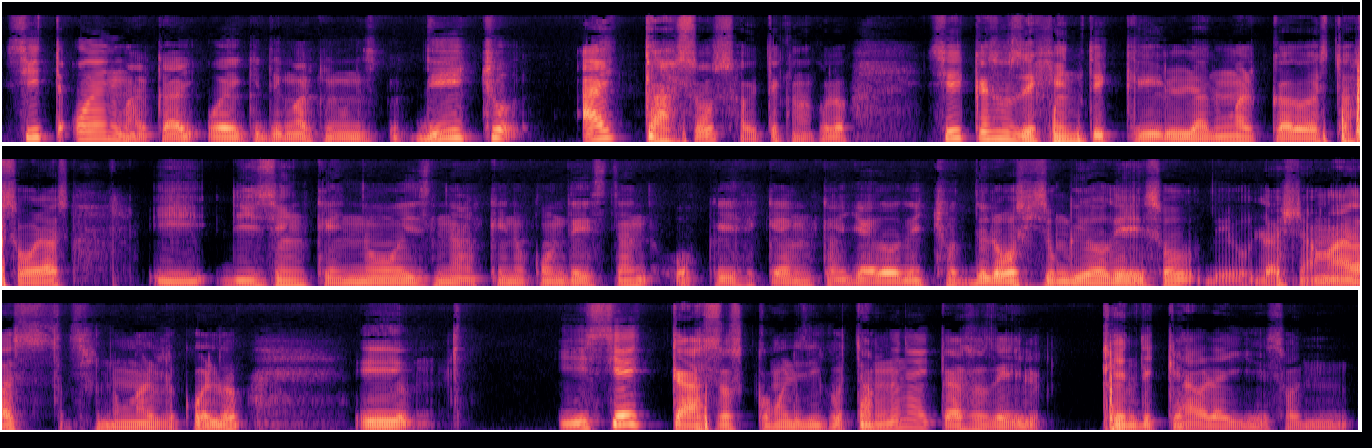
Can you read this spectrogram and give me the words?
sí te pueden marcar, puede que te marquen un... De hecho, hay casos, ahorita que me acuerdo, sí hay casos de gente que le han marcado a estas horas y dicen que no es nada, que no contestan o que se quedan callados. De hecho, Dross hizo un video de eso, de las llamadas, si no mal recuerdo. Eh, y sí hay casos, como les digo, también hay casos de gente que habla y son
